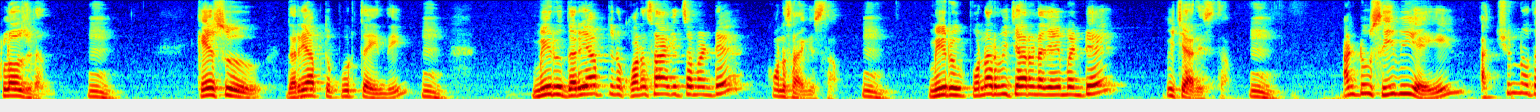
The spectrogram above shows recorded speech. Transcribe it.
క్లోజ్డ్ అంది. కేసు దర్యాప్తు పూర్తయింది. మీరు దర్యాప్తును కొనసాగించమంటే కొనసాగిస్తాం. మీరు పునర్విచారణ చేయమంటే విచారిస్తాం. అంటూ సిబిఐ అత్యున్నత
